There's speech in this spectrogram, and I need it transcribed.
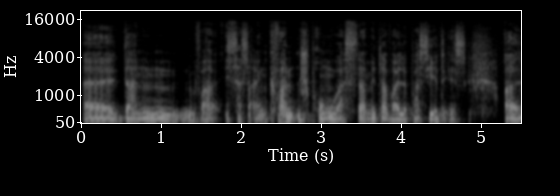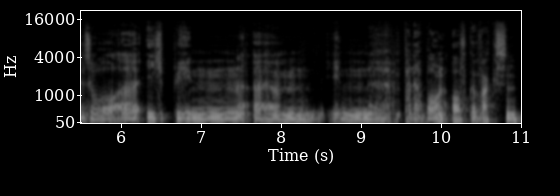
äh, dann war, ist das ein Quantensprung, was da mittlerweile passiert ist. Also äh, ich bin ähm, in äh, Paderborn aufgewachsen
